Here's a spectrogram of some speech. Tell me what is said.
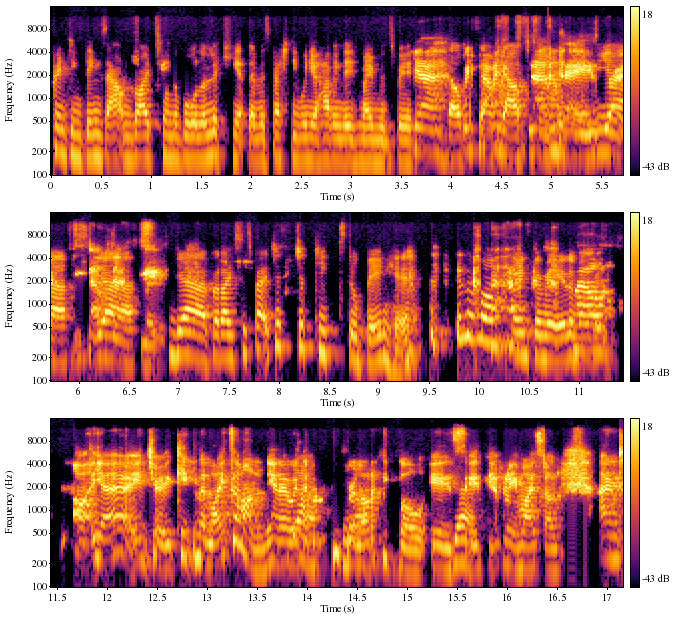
printing things out and writing on the wall and looking at them, especially when you're having those moments where yeah, self, self days, yeah, yeah, yeah. But I suspect just just keep still being here is a milestone for me. well, uh, yeah, into keeping the lights on, you know, yeah, the, for yeah. a lot of people is, yeah. is definitely my style. And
